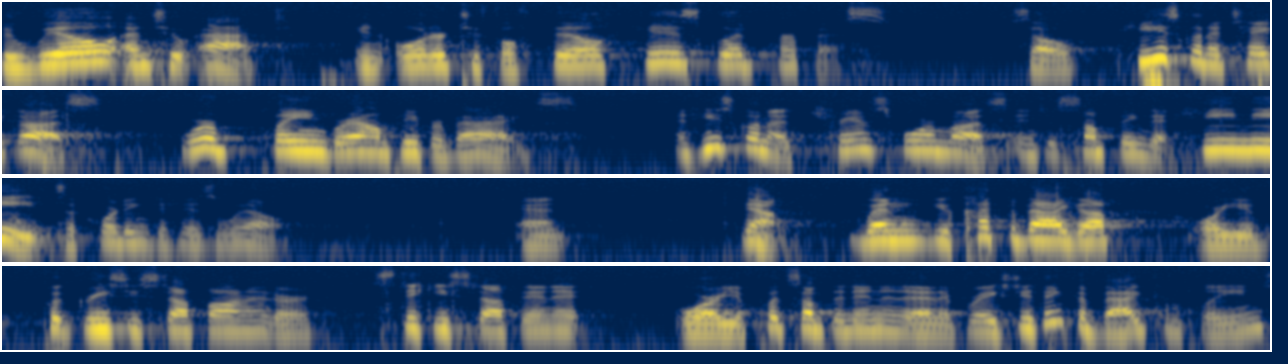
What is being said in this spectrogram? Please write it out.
to will and to act in order to fulfill his good purpose. So he's going to take us. We're plain brown paper bags. And he's going to transform us into something that he needs according to his will. And now, when you cut the bag up, or you put greasy stuff on it, or sticky stuff in it, or you put something in it and it breaks, do you think the bag complains?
